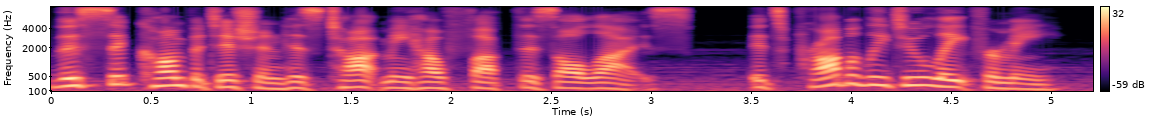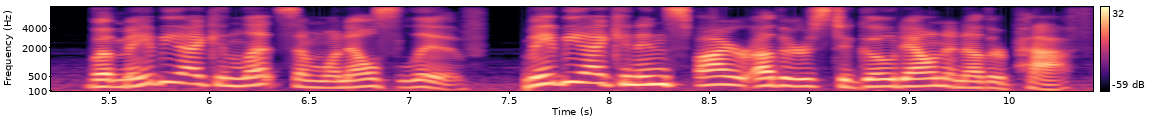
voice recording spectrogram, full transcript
This sick competition has taught me how fucked this all lies. It's probably too late for me, but maybe I can let someone else live. Maybe I can inspire others to go down another path.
